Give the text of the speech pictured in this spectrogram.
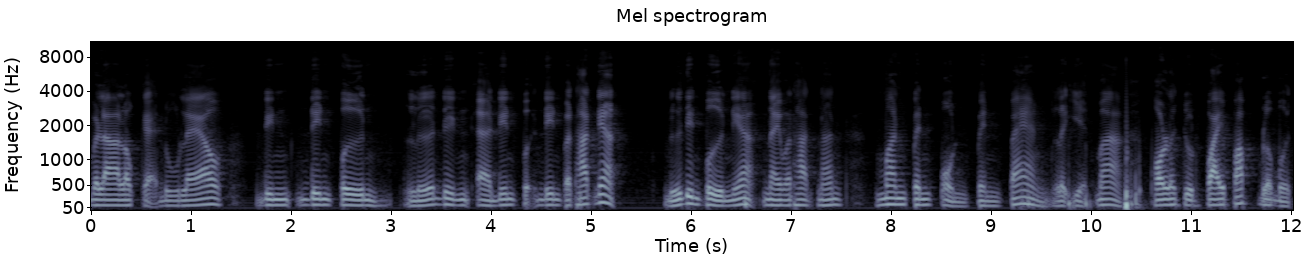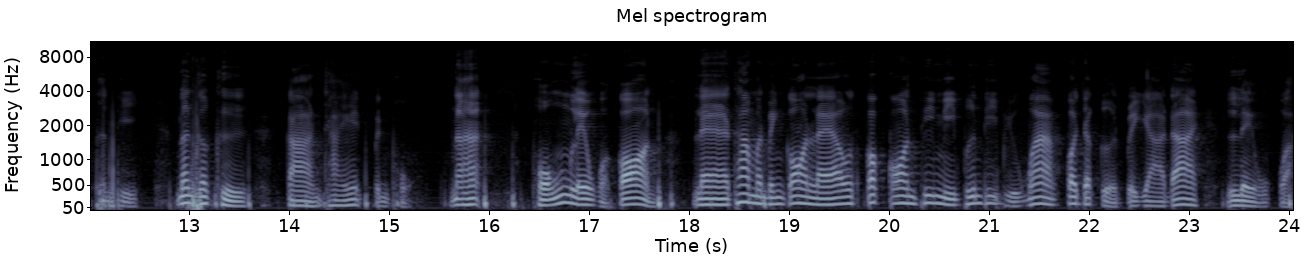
เวลาเราแกะดูแล้วดินดินปืนหรือดินเอ่อดินปืดินประทัดเนี่ยหรือดินปืนเนี่ยในประทัดนั้น มันเป็นป่นเป็นแป้งละเอียดมาก พอเราจุดไฟปั๊บระเบิดทันที นั่นก็คือการใช้เป็นผงนะฮะผงเร็วกว่าก้อนแต่ถ้ามันเป็นก้อนแล้วก็ก้อนที่มีพื้นที่ผิวมากก็จะเกิดปฏิกิริยาได้เร็วกว่า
